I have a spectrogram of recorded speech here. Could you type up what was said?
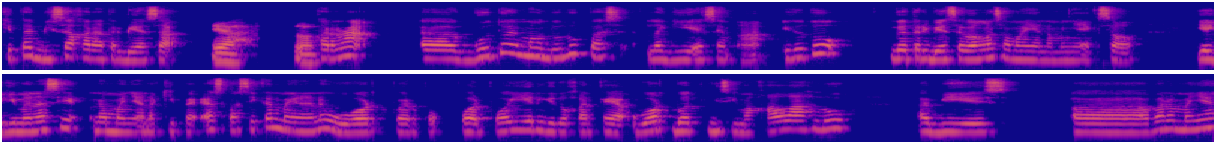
kita bisa karena terbiasa. Ya yeah, karena uh, gue tuh emang dulu pas lagi SMA itu tuh nggak terbiasa banget sama yang namanya Excel. Ya gimana sih namanya anak IPS pasti kan mainannya Word, PowerPoint gitu kan kayak Word buat ngisi makalah lu. Habis uh, apa namanya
